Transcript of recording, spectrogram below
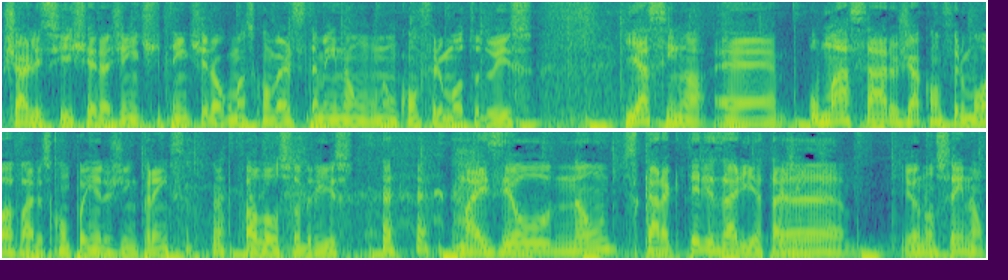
Charles Fischer, a gente tem tido algumas conversas, também não, não confirmou tudo isso. E assim, ó, é, o Massaro já confirmou a vários companheiros de imprensa, falou sobre isso. Mas eu não descaracterizaria, tá, gente? É. Eu não sei não.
